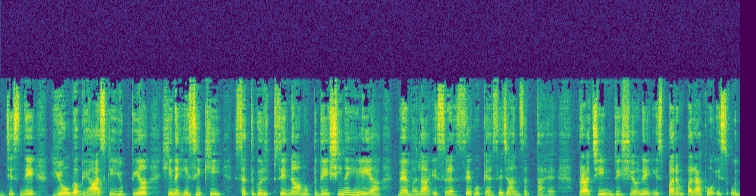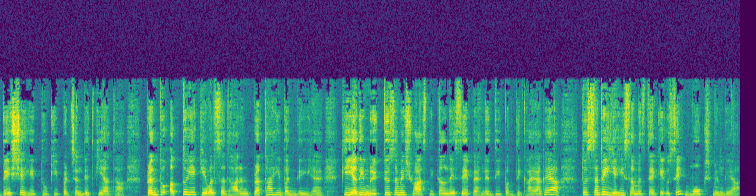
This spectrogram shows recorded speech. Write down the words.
जिसने योग अभ्यास की युक्तियाँ ही नहीं सीखी, सतगुरु से नाम उपदेश ही नहीं लिया, वह भला इस रहस्य को कैसे जान सकता है? प्राचीन ऋषियों ने इस परंपरा को इस उद्देश्य हेतु की प्रचलित किया था। परंतु अब तो ये केवल साधारण प्रथा ही बन गई है कि यदि मृत्यु समय श्वास निकलने से पहले दीपक दिखाया गया तो सभी यही समझते हैं कि उसे मोक्ष मिल गया।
